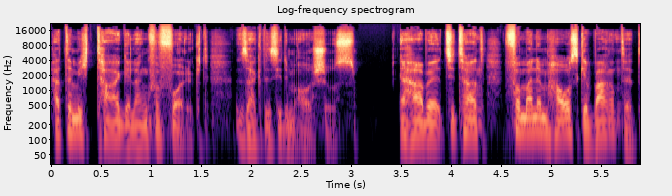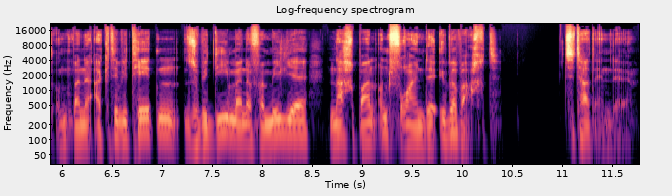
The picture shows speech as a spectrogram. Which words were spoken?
hatte mich tagelang verfolgt, sagte sie dem Ausschuss. Er habe, Zitat, vor meinem Haus gewartet und meine Aktivitäten sowie die meiner Familie, Nachbarn und Freunde überwacht. Zitat Ende.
